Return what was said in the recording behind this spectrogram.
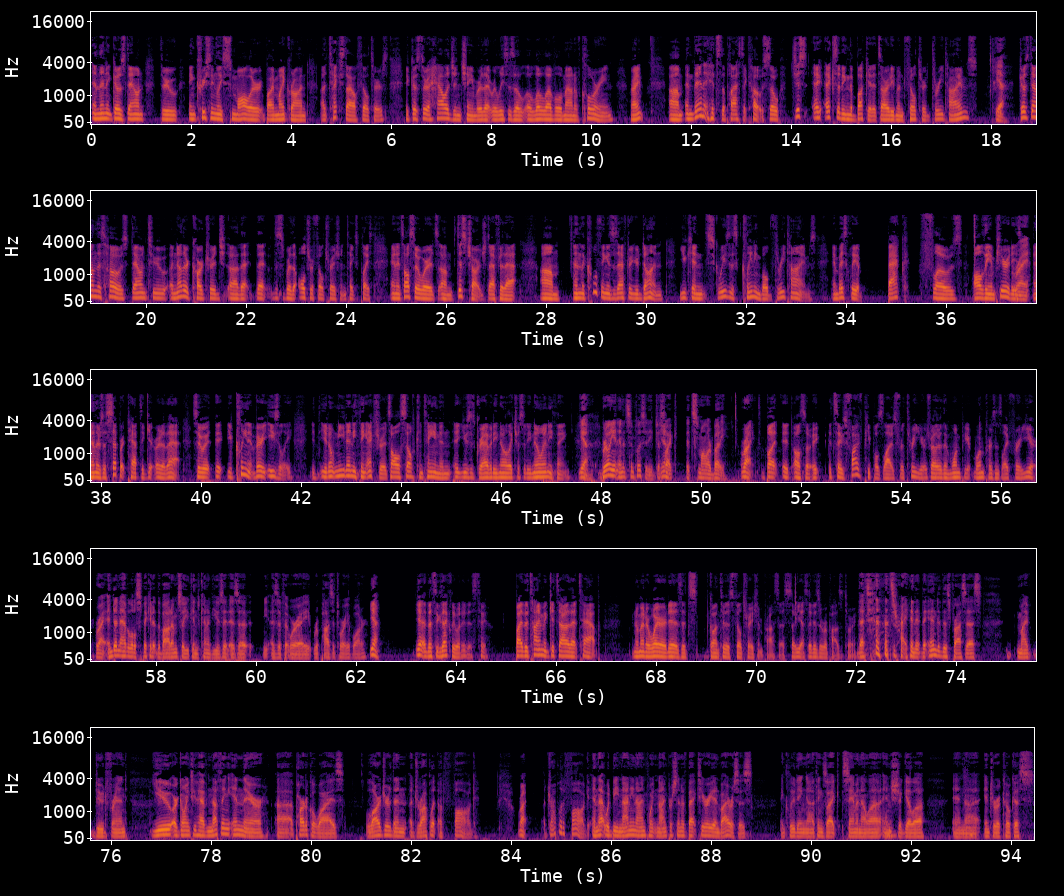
and then it goes down through increasingly smaller by micron uh, textile filters. It goes through a halogen chamber that releases a, a low level amount of chlorine, right? Um, and then it hits the plastic hose. So just e- exiting the bucket, it's already been filtered three times Yeah. goes down this hose down to another cartridge uh, that that this is where the ultrafiltration takes place, and it's also where it's um, discharged after that. Um, and the cool thing is, is after you're done, you can squeeze this cleaning bulb three times, and basically it backflows all the impurities, Right. and there's a separate tap to get rid of that. So it, it you clean it very easily. It, you don't need anything extra. It's all self-contained, and it uses gravity, no electricity, no anything. Yeah. Brilliant in its simplicity, just Yeah. like its smaller buddy. Right, but it also it, it saves five people's lives for three years rather than one pe- one person's life for a year. Right. And doesn't it have a little spigot at the bottom so you can kind of use it as a as if it were a repository of water? Yeah, yeah, that's exactly what it is too. By the time it gets out of that tap, no matter where it is, it's gone through this filtration process. So yes, it is a repository. That's that's right. And at the end of this process, my dude friend, you are going to have nothing in there, uh, particle wise, larger than a droplet of fog. Right. A droplet of fog, and that would be 99.9% of bacteria and viruses, including uh, things like salmonella and shigella and uh, enterococcus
